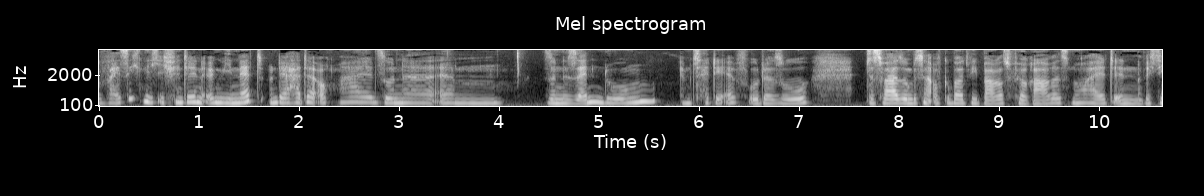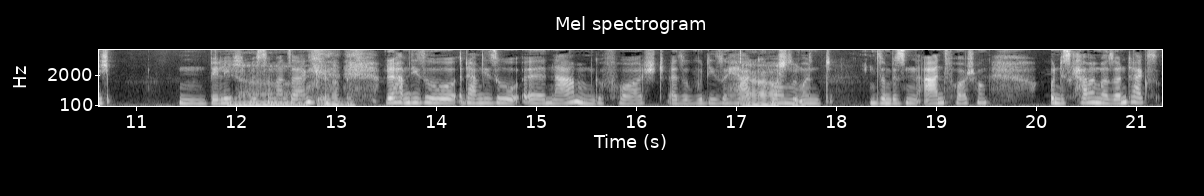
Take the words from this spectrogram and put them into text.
weiß ich nicht. Ich finde den irgendwie nett und er hatte auch mal so eine, ähm, so eine Sendung im ZDF oder so. Das war so ein bisschen aufgebaut wie Bares für Rares, nur halt in richtig billig, ja, müsste man sagen. Ich mich. da haben die so, da haben die so äh, Namen geforscht, also wo die so herkommen ja, und so ein bisschen Ahnforschung. Und es kam immer sonntags,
